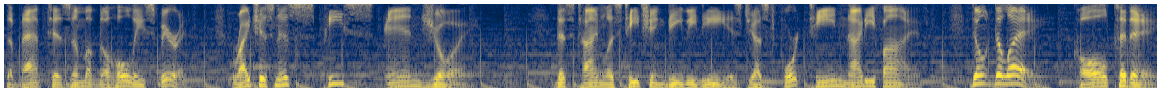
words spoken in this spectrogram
the baptism of the Holy Spirit, righteousness, peace, and joy. This timeless teaching DVD is just $14.95. Don't delay. Call today.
